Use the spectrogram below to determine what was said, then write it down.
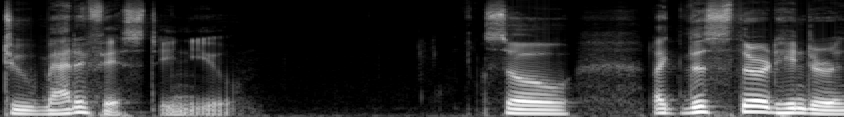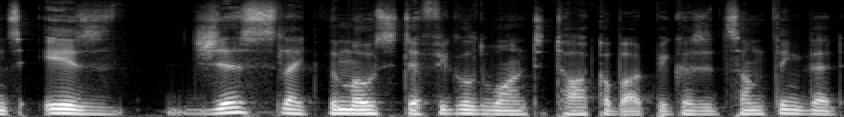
to manifest in you. So, like, this third hindrance is just like the most difficult one to talk about because it's something that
